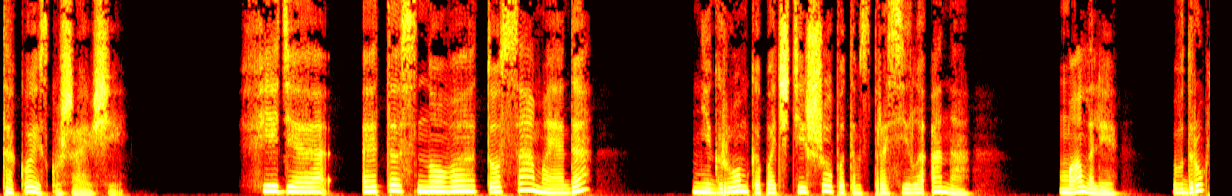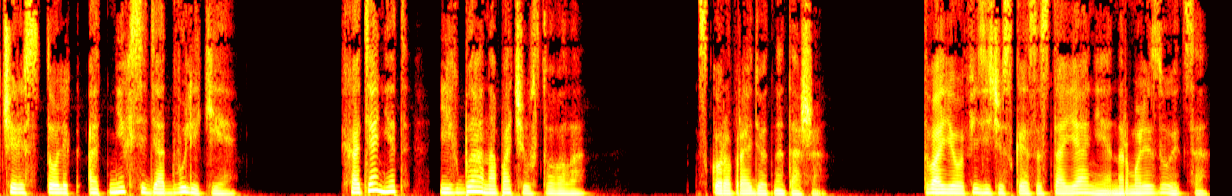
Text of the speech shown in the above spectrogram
такой искушающий. «Федя, это снова то самое, да?» Негромко, почти шепотом спросила она. Мало ли, вдруг через столик от них сидят двуликие. Хотя нет, их бы она почувствовала. «Скоро пройдет, Наташа», Твое физическое состояние нормализуется.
